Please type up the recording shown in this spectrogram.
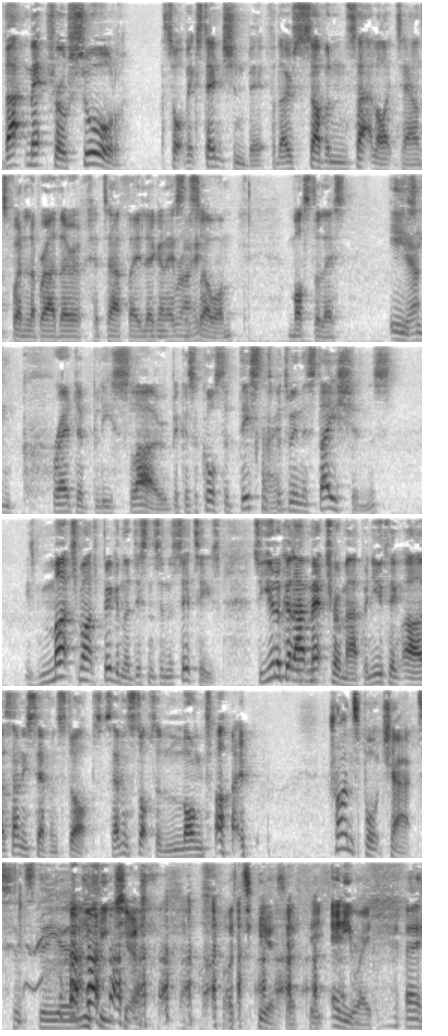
that Metro Sur sort of extension bit for those southern satellite towns, Fuenlabrada, Getafe, Leganés, and so on, Mostoles, is Yeah. incredibly slow because, of course, the distance Okay. between the stations is much, much bigger than the distance in the cities. So you look at that metro map and you think, oh, it's only seven stops. Seven stops is a long time. Transport chat. It's the uh, new feature on TSFP. Anyway, uh,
